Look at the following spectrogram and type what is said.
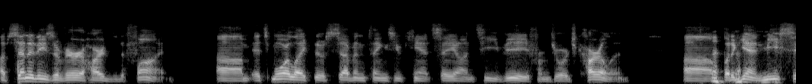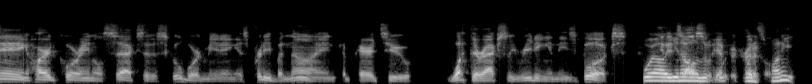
obscenities are very hard to define. Um, it's more like those seven things you can't say on TV from George Carlin. Um, but again, me saying hardcore anal sex at a school board meeting is pretty benign compared to what they're actually reading in these books. Well, you know, what's funny,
